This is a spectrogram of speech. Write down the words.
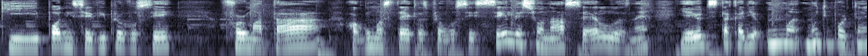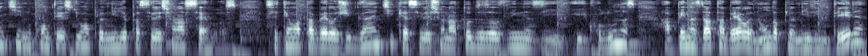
que podem servir para você formatar, algumas teclas para você selecionar células, né? E aí eu destacaria uma muito importante no contexto de uma planilha para selecionar células. Você tem uma tabela gigante que é selecionar todas as linhas e, e colunas apenas da tabela, não da planilha inteira.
